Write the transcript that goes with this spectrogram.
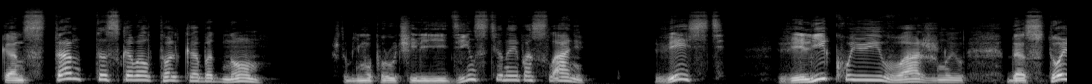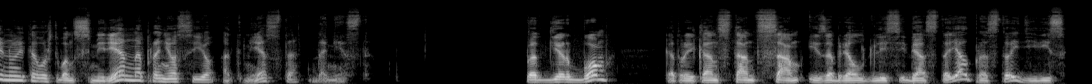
Констант тосковал только об одном, чтобы ему поручили единственное послание — весть, великую и важную, достойную того, чтобы он смиренно пронес ее от места до места. Под гербом, который Констант сам изобрел для себя, стоял простой девиз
